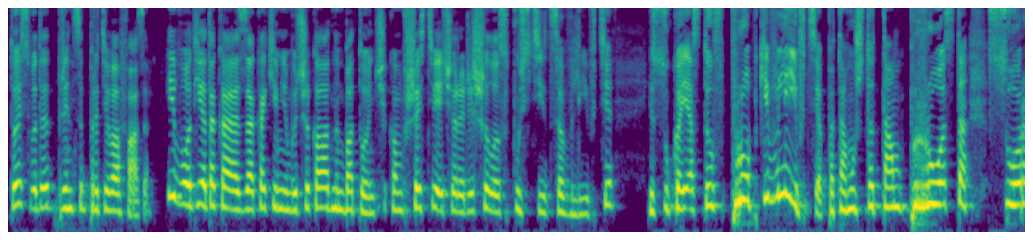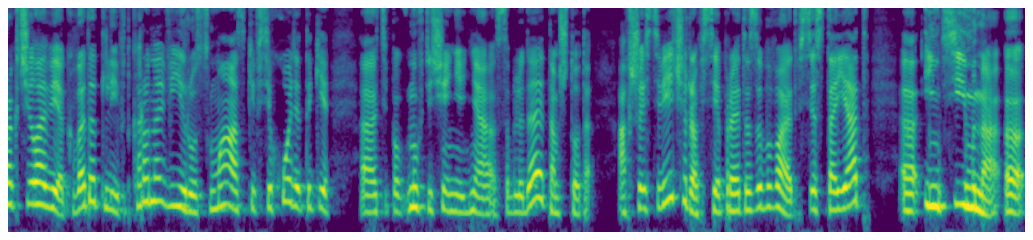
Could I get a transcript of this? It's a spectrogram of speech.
То есть вот этот принцип противофаза. И вот я такая за каким-нибудь шоколадным батончиком в 6 вечера решила спуститься в лифте, и, сука, я стою в пробке в лифте, потому что там просто 40 человек в этот лифт. Коронавирус, маски, все ходят такие, э, типа, ну, в течение дня соблюдают там что-то. А в 6 вечера все про это забывают. Все стоят э, интимно, э,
